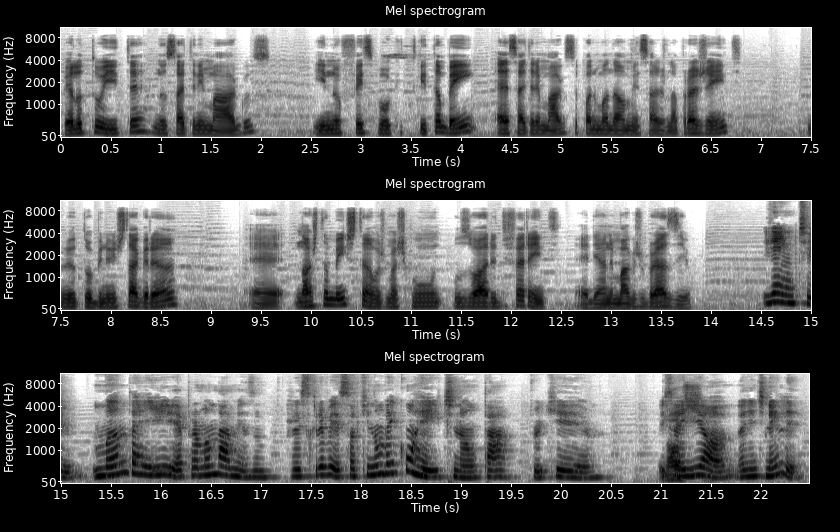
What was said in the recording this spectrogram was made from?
Pelo Twitter, no site Animagos, e no Facebook, que também é site Animagos, você pode mandar uma mensagem lá pra gente. No YouTube e no Instagram. É, nós também estamos, mas com um usuário diferente. É de Animagos Brasil. Gente, manda aí, é pra mandar mesmo, pra escrever. Só que não vem com hate, não, tá? Porque isso Nossa. aí, ó, a gente nem lê.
